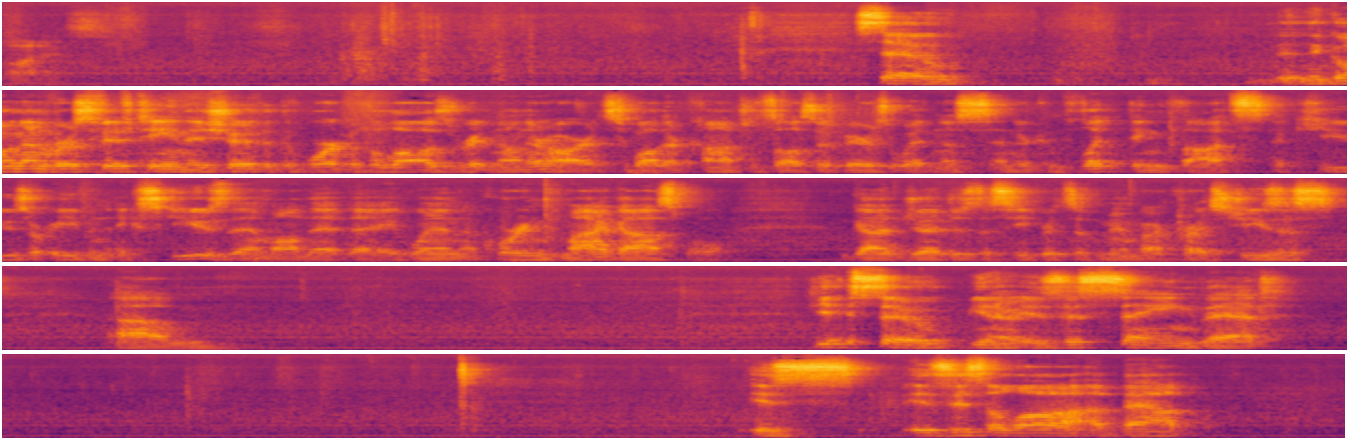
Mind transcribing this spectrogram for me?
on us. So, going on verse 15, they show that the work of the law is written on their hearts, while their conscience also bears witness, and their conflicting thoughts accuse or even excuse them on that day when, according to my gospel, God judges the secrets of men by Christ Jesus. Um, yeah, so, you know, is this saying that is is this a law about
